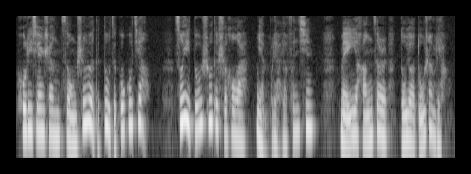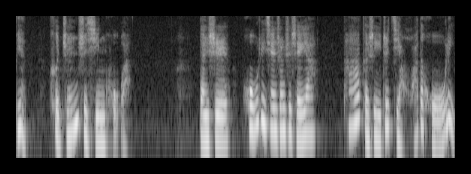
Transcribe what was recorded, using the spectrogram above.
狐狸先生总是饿得肚子咕咕叫，所以读书的时候啊，免不了要分心，每一行字儿都要读上两遍，可真是辛苦啊。但是狐狸先生是谁呀？他可是一只狡猾的狐狸，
